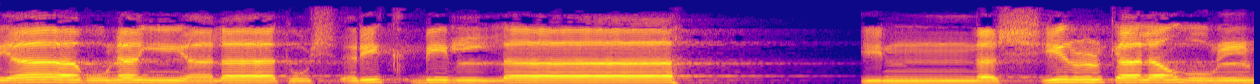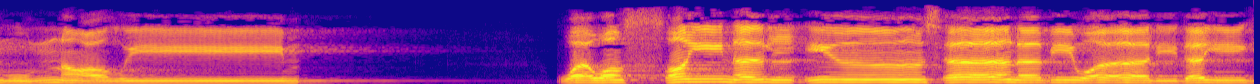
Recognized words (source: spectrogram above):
يَا بُنَيَّ لَا تُشْرِكْ بِاللَّهِ إِنَّ الشِّرْكَ لَظُلْمٌ عَظِيمٌ وَوَصَّيْنَا الْإِنسَانَ بِوَالِدَيْهِ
